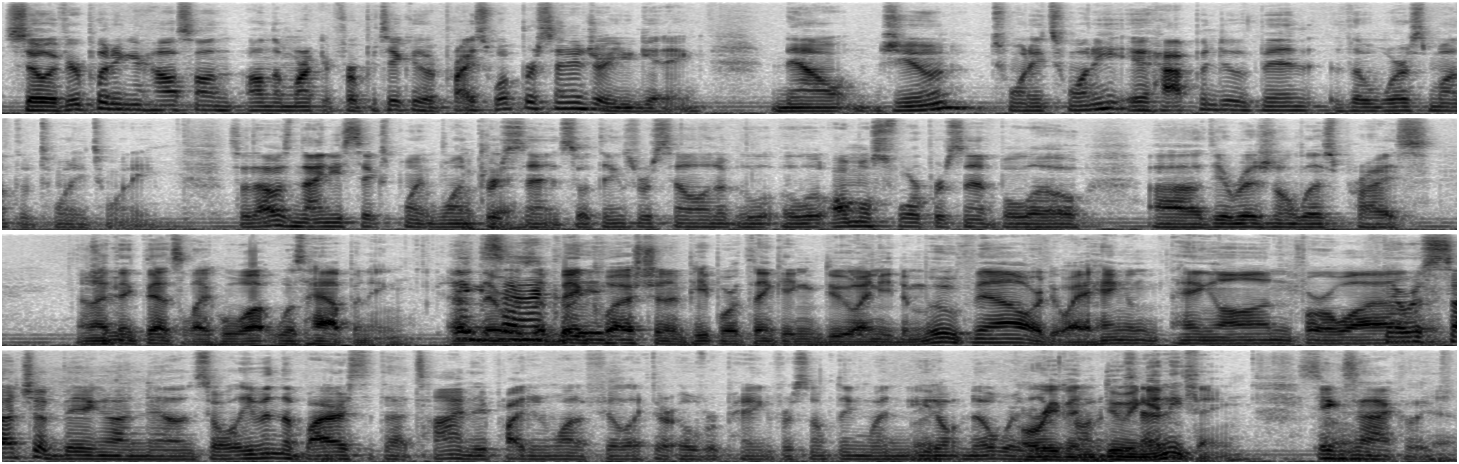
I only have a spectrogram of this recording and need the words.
So if you're putting your house on, on the market for a particular price, what percentage are you getting? Now, June 2020, it happened to have been the worst month of 2020. So that was 96.1%. So things were selling a, a little, almost 4% below uh, the original list price. And I think that's like what was happening. Uh, There was a big question, and people are thinking, do I need to move now, or do I hang hang on for a while? There was Or- such a big unknown. So even the buyers at that time, they probably didn't want to feel like they're overpaying for something when you don't know where they're going or even doing headed. anything. So, exactly. yeah.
